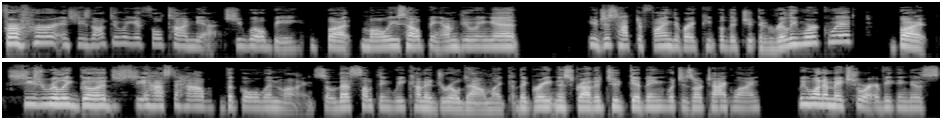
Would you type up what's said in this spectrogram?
for her, and she's not doing it full time yet. She will be, but Molly's helping. I'm doing it. You just have to find the right people that you can really work with. But she's really good. She has to have the goal in mind. So that's something we kind of drill down, like the greatness, gratitude, giving, which is our tagline. We want to make sure everything is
